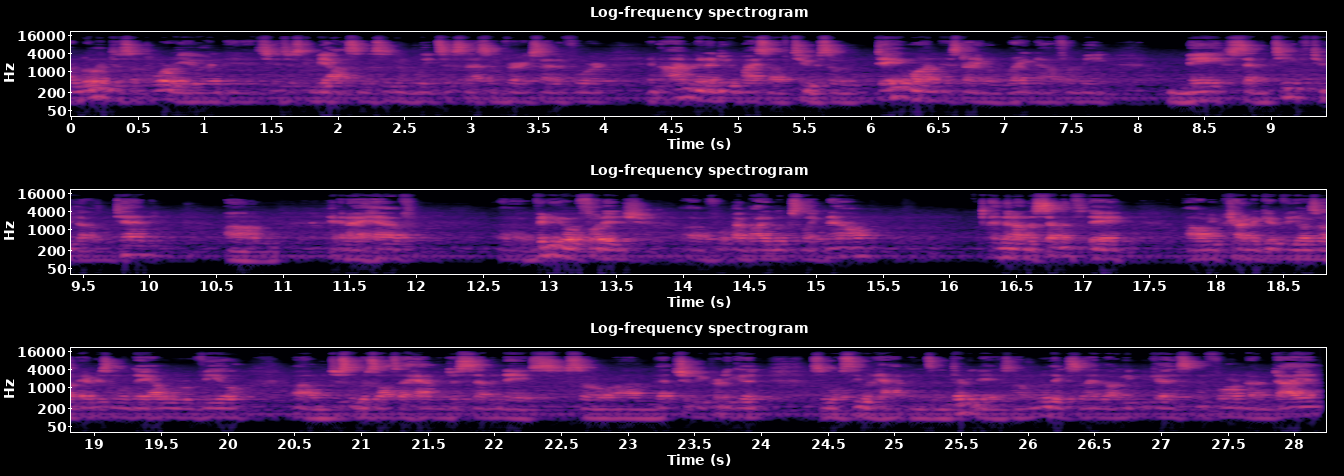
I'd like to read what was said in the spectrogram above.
are willing to support you, and it's, it's just going to be awesome. This is going to lead success. I'm very excited for it. And I'm going to do it myself too. So day one is starting right now for me, May 17th, 2010. Um, and I have uh, video footage my body looks like now, and then on the seventh day, I'll be trying to get videos out every single day. I will reveal um, just the results I have in just seven days. So um, that should be pretty good. So we'll see what happens in 30 days. I'm really excited. I'll keep you guys informed on diet,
